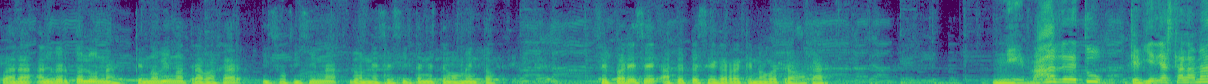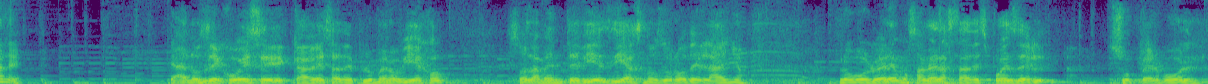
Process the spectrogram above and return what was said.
para Alberto Luna, que no vino a trabajar y su oficina lo necesita en este momento. Se parece a Pepe Segarra que no va a trabajar. Ni madre tuvo, que viene hasta la madre. Ya nos dejó ese cabeza de plumero viejo. Solamente 10 días nos duró del año. Lo volveremos a ver hasta después del Super Bowl.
